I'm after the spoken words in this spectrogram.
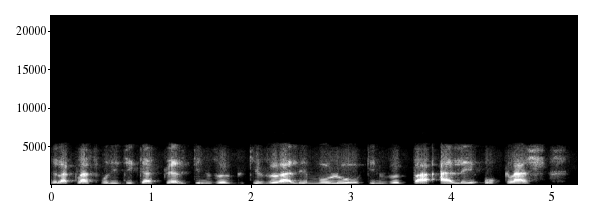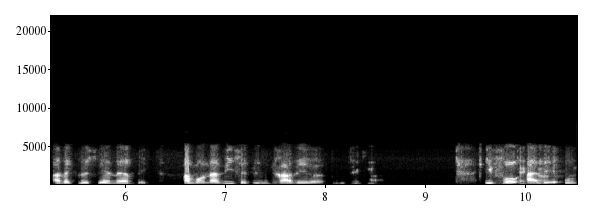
de la classe politique actuelle qui, ne veut, qui veut aller mollo, qui ne veut pas aller au clash avec le CNRD. À mon avis, c'est une grave erreur. Il faut, aller au,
